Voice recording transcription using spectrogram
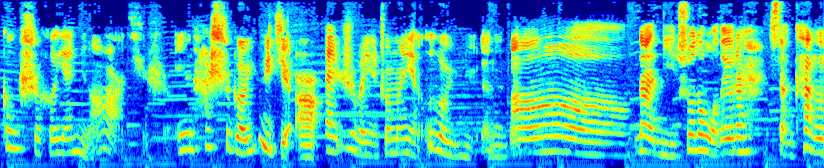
更适合演女二，其实因为她是个御姐儿，在日本也专门演恶女的那种。哦，那你说的我都有点想看了。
